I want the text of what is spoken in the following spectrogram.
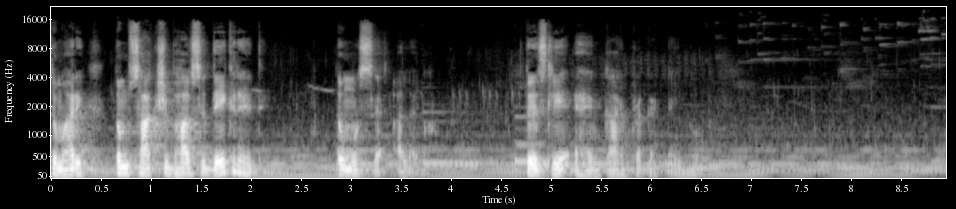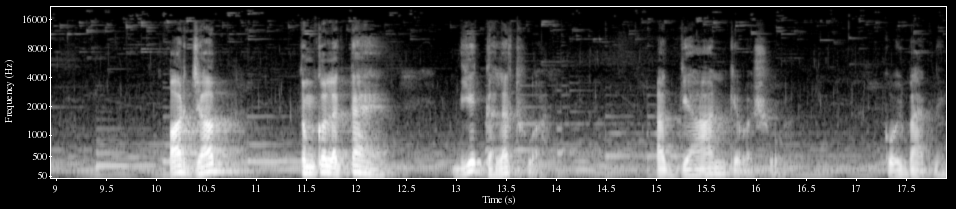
तुम्हारी तुम साक्षी भाव से देख रहे थे, तुम उससे अलग हो। तो इसलिए अहंकार प्रकट नहीं होगा। और जब तुमको लगता है ये गलत हुआ, अज्ञान के वश हुआ, कोई बात नहीं।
